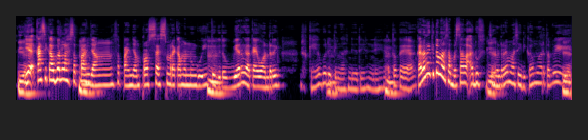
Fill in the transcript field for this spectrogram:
Iya. ya kasih kabar lah sepanjang sepanjang proses mereka menunggu itu Hmm. gitu, biar nggak kayak wondering, aduh kayaknya gue Hmm. ditinggal sendiri nih, Hmm. atau kayak kadang kan kita merasa bersalah, aduh Iya. sebenarnya masih di kamar tapi Iya.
